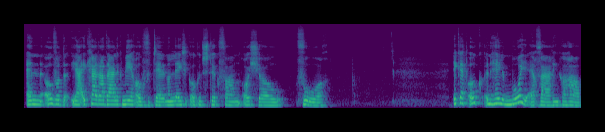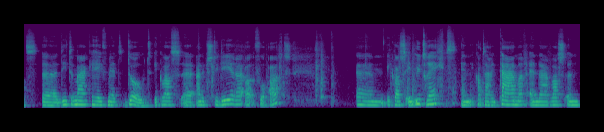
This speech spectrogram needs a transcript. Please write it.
En over de, ja, ik ga daar dadelijk meer over vertellen. Dan lees ik ook een stuk van Osho voor. Ik heb ook een hele mooie ervaring gehad uh, die te maken heeft met dood. Ik was uh, aan het studeren voor arts. Um, ik was in Utrecht en ik had daar een kamer en daar was een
